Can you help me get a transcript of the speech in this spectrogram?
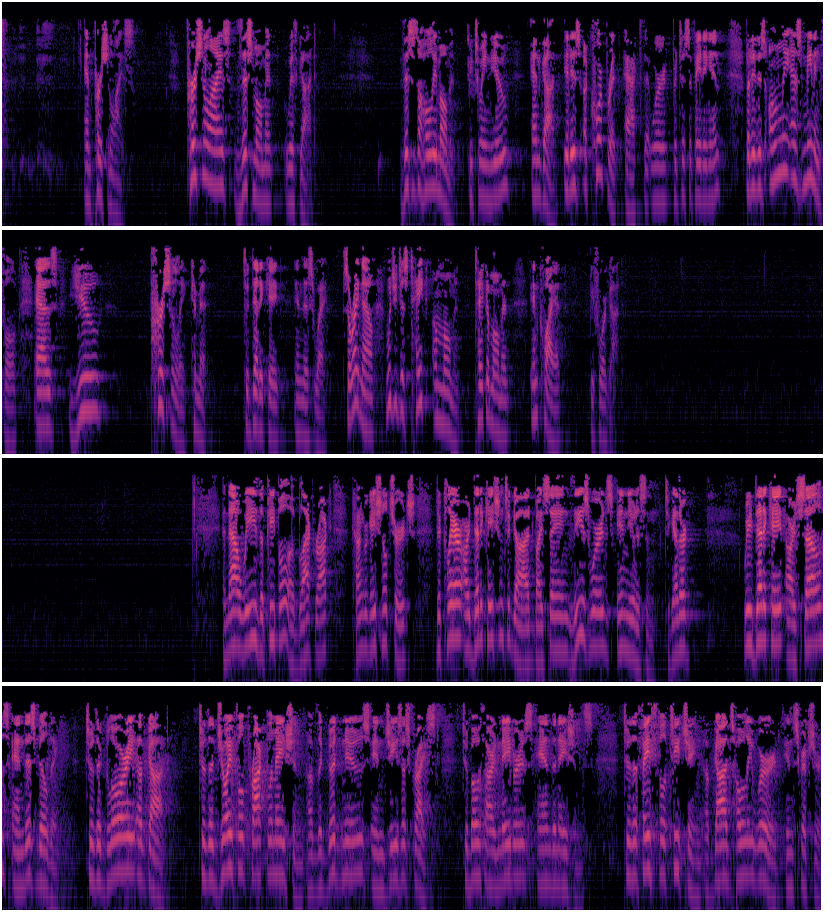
and personalize. Personalize this moment with God. This is a holy moment between you and God. It is a corporate act that we're participating in, but it is only as meaningful as you personally commit to dedicate in this way. So, right now, would you just take a moment, take a moment in quiet before God? And now we, the people of Black Rock Congregational Church, declare our dedication to God by saying these words in unison. Together, we dedicate ourselves and this building to the glory of God, to the joyful proclamation of the good news in Jesus Christ to both our neighbors and the nations, to the faithful teaching of God's holy word in Scripture,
